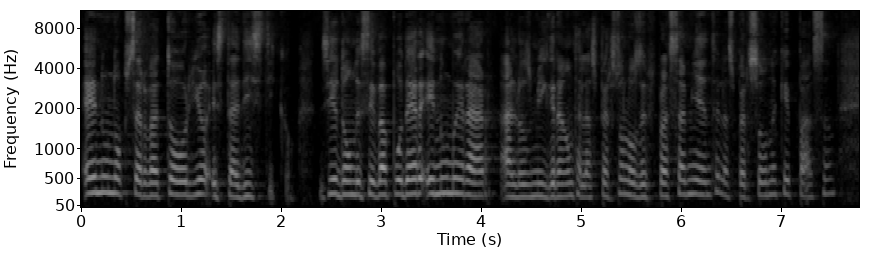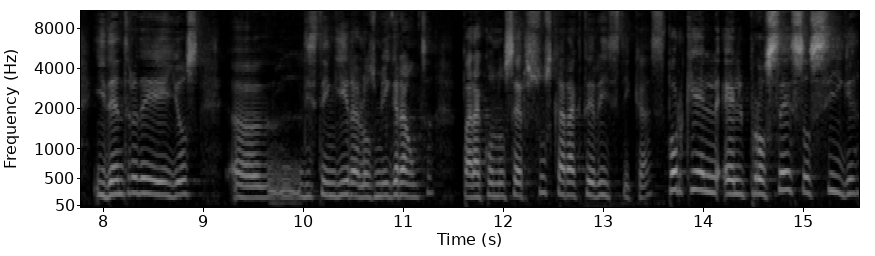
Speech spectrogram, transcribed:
en un observatorio estadístico, es decir, donde se va a poder enumerar a los migrantes, a las personas, los desplazamientos, las personas que pasan, y dentro de ellos uh, distinguir a los migrantes para conocer sus características, porque el, el proceso sigue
